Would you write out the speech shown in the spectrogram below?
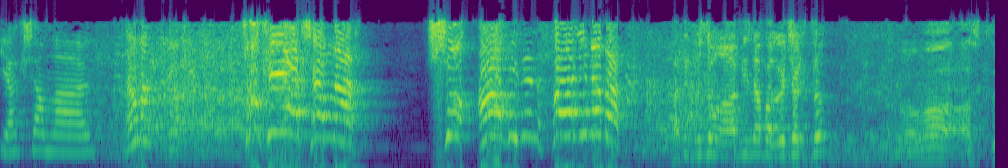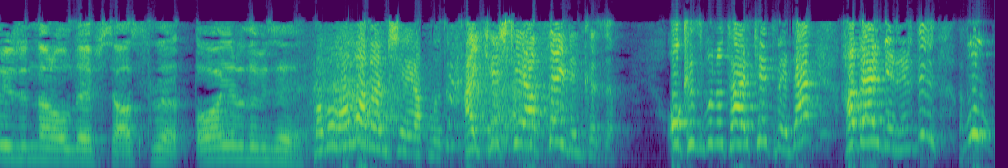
İyi akşamlar. Ama çok iyi akşamlar. Şu abinin haline bak. Hadi kızım abine bakacaktın. Baba Aslı yüzünden oldu hepsi. Aslı o ayırdı bizi. Baba vallahi ben bir şey yapmadım. Ay keşke yapsaydın kızım. O kız bunu terk etmeden haber verirdi. Bu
